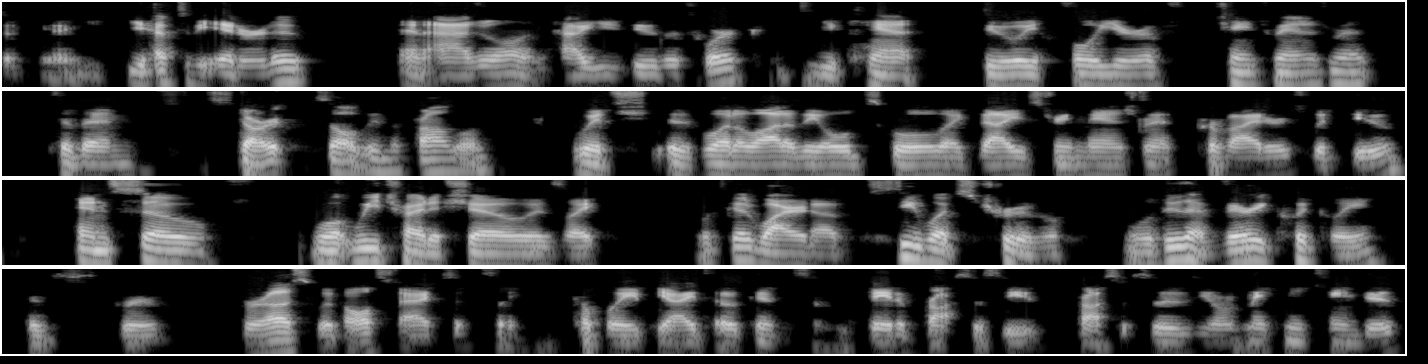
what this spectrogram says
you, know, you have to be iterative and agile in how you do this work. You can't do a full year of change management to then start solving the problem, which is what a lot of the old school, like value stream management providers would do. And so what we try to show is like, let's get wired up, see what's true. We'll do that very quickly because for, for us with Allstacks, it's like a couple API tokens, some data processes, processes. You don't make any changes.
